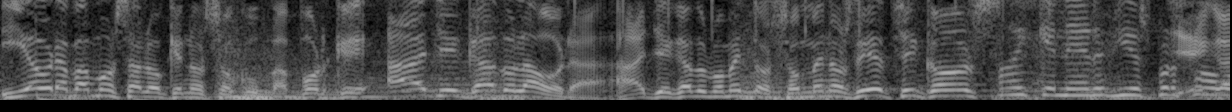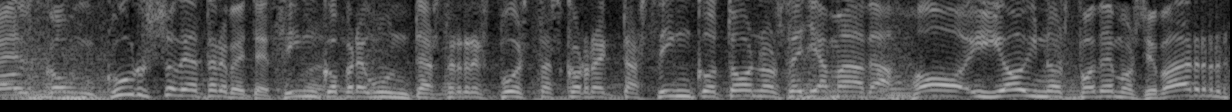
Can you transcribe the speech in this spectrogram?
y ahora vamos a lo que nos ocupa, porque ha llegado la hora, ha llegado el momento, son menos 10 chicos. Ay, qué nervios, por Llega favor. el concurso de Atrévete, cinco preguntas, respuestas correctas, cinco tonos de llamada. Oh, y hoy nos podemos llevar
